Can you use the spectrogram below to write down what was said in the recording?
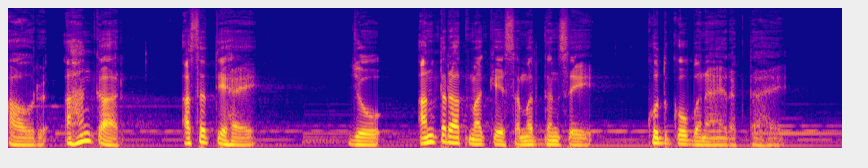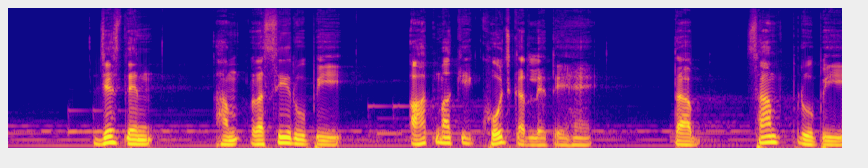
और अहंकार असत्य है, जो अंतरात्मा के समर्थन से खुद को बनाए रखता है। जिस दिन हम रस्सी रूपी आत्मा की खोज कर लेते हैं, तब सांप रूपी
